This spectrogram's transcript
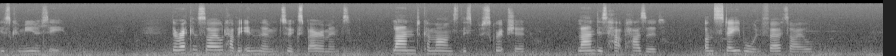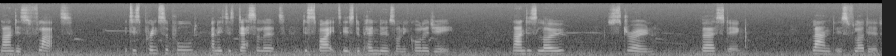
is community. The reconciled have it in them to experiment. Land commands this prescription. Land is haphazard, unstable and fertile. Land is flat. It is principled and it is desolate despite its dependence on ecology. Land is low, strown, bursting. Land is flooded.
